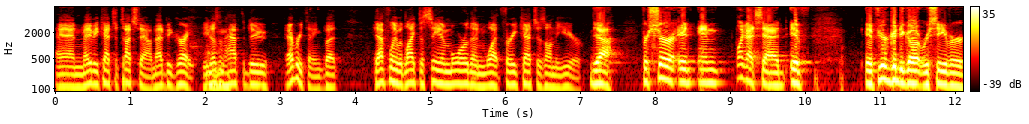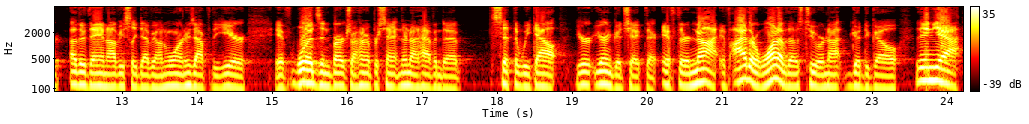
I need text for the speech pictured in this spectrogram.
and maybe catch a touchdown, that'd be great. He doesn't mm-hmm. have to do everything, but definitely would like to see him more than what three catches on the year. Yeah, for sure. And, and like I said, if if you're good to go at receiver, other than obviously De'Vion Warren, who's out for the year, if Woods and Burks are 100 percent and they're not having to sit the week out, you're you're in good shape there. If they're not, if either one of those two are not good to go, then yeah,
